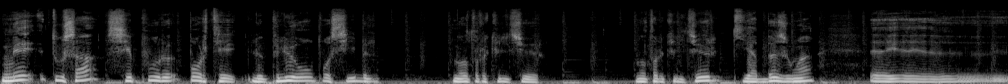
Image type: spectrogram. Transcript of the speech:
Mais tout ça, c'est pour porter le plus haut possible notre culture. Notre culture qui a besoin euh,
